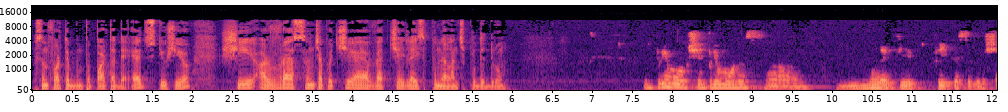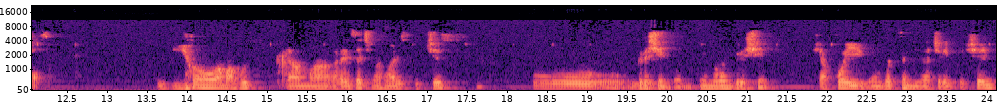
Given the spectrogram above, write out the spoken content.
sunt foarte buni pe partea de ads, știu și eu, și ar vrea să înceapă. Ce ai avea, ce le-ai spune la început de drum? În primul și în primul rând să nu le fie frică să greșească. Eu am avut, am realizat cel mai mare succes cu greșind, în primul rând greșind. Și apoi, învățând din acele greșeli,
